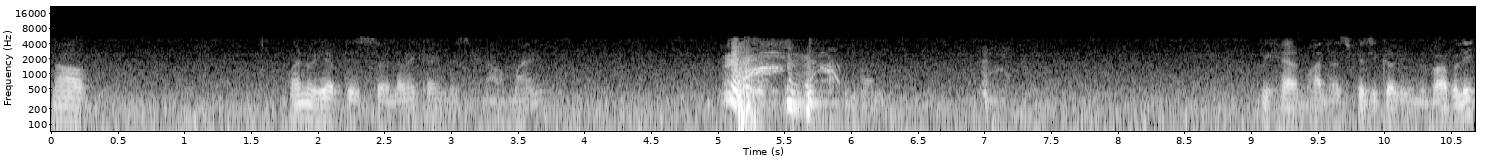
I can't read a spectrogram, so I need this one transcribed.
Now, when we have this uh, loving kindness in our mind, we help others physically and verbally.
